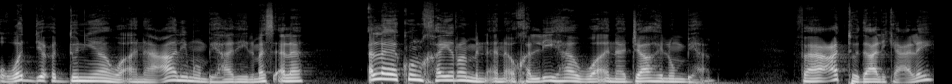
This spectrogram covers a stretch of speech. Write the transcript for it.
أودع الدنيا وأنا عالم بهذه المسألة ألا يكون خيرا من أن أخليها وأنا جاهل بها فأعدت ذلك عليه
